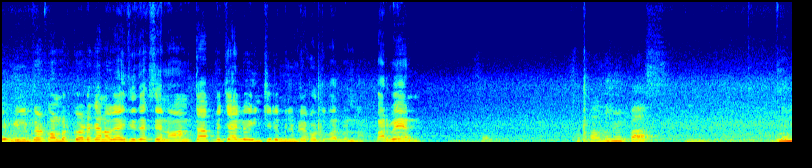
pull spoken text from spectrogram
এই মিলিমিটার কনভার্ট করে কেন যাইছি দেখছেন? অন তা আপনি চাইলেও ইঞ্চিতে মিলিমিটার করতে পারবেন না। পারবেন? পাঁচ দশমিক পাঁচ। গুণ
